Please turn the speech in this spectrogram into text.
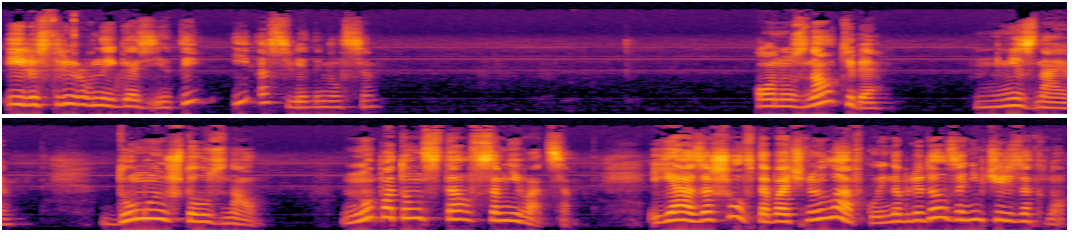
и иллюстрированной газеты и осведомился. «Он узнал тебя?» «Не знаю. Думаю, что узнал. Но потом стал сомневаться». Я зашел в табачную лавку и наблюдал за ним через окно.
